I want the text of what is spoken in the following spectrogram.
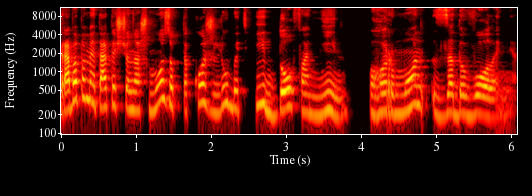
Треба пам'ятати, що наш мозок також любить і дофамін, гормон задоволення.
